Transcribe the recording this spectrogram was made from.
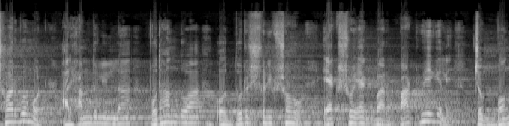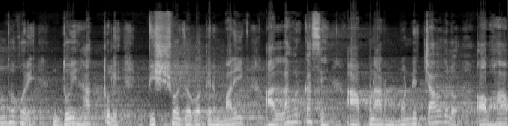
সর্বমোট আলহামদুলিল্লাহ প্রধান দোয়া ও দরুদ শরীফ সহ একশো একবার পাঠ হয়ে গেলে চোখ বন্ধ করে দুই হাত তুলে বিশ্ব জগতের মালিক আল্লাহর কাছে আপনার মনের চাওয়াগুলো অভাব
